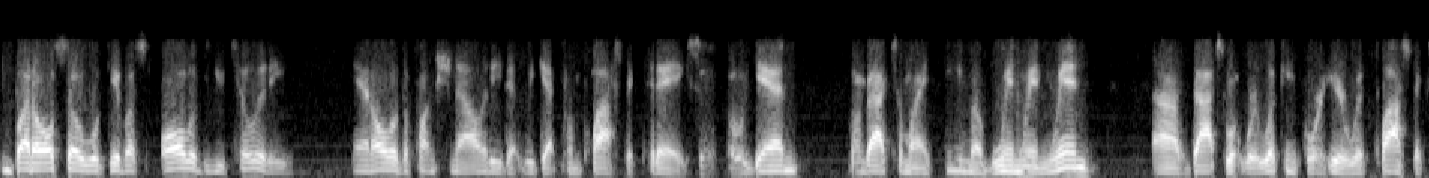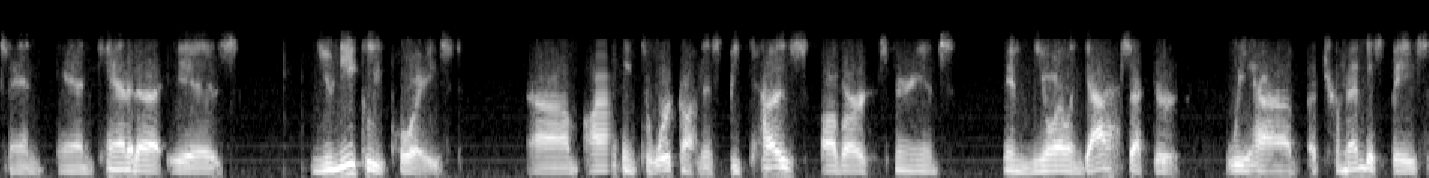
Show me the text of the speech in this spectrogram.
but also will give us all of the utility and all of the functionality that we get from plastic today. So again, going back to my theme of win-win-win, uh, that's what we're looking for here with plastics. And, and Canada is uniquely poised, um, I think, to work on this because of our experience in the oil and gas sector. We have a tremendous base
